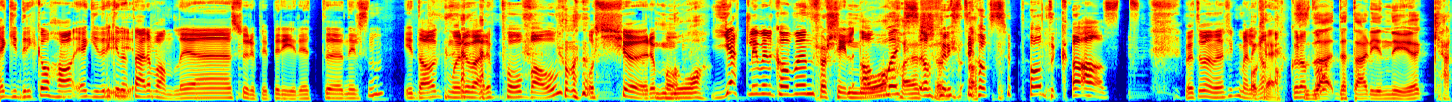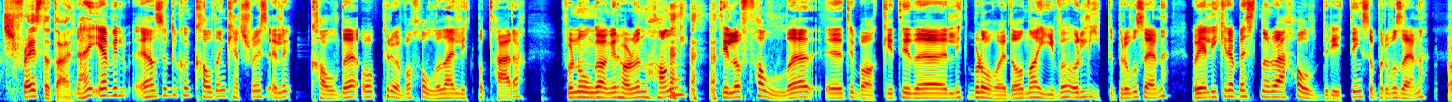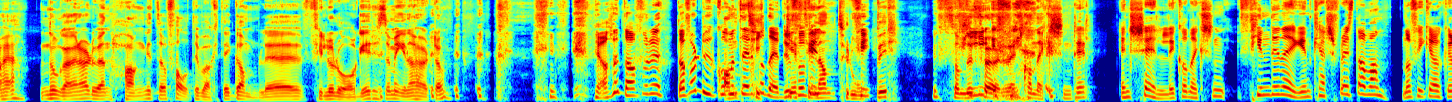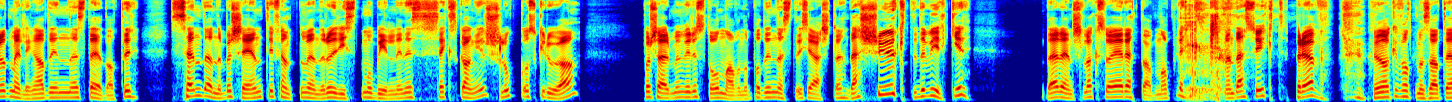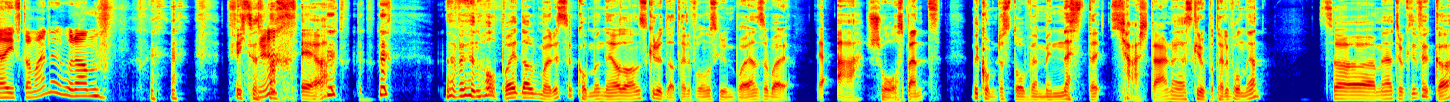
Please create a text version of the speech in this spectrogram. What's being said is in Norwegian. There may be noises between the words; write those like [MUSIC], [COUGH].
Jeg gidder ikke, å ha, jeg gidder ikke dette her vanlige surrepiperiet ditt, eh, Nilsen. I dag må du være på ballen og kjøre på. Nå. Hjertelig velkommen Først til Alex og Fritjofs at... podkast! Vet du hvem jeg fikk melding av okay, akkurat det nå? er, dette er din nye catchphrase, dette her? Nei, jeg vil, altså, du kan kalle det en catchphrase, eller kall det å prøve å holde deg litt på tæra. For noen ganger har du en hang [LAUGHS] til å falle eh, tilbake til det litt blåøyde og naive og lite provoserende. Og jeg liker deg best når du er halvdritings og provoserende. Å ja. Noen ganger har du en hang til å falle tilbake til gamle filologer som ingen har hørt om. [LAUGHS] Ja, men da får du, da får du kommentere på det. Du Antikke filantroper som du føler en connection til. [LAUGHS] En sjelelig connection. Finn din egen catchphrase, da, mann! Nå fikk jeg akkurat melding av din eh, stedatter. Send denne beskjeden til 15 venner og rist mobilen din i seks ganger. Slukk og skru av. På skjermen vil det stå navnet på din neste kjæreste. Det er sjukt! Det virker! Det er den slags, så jeg retta den opp litt. Men det er sykt. Prøv! Hun har ikke fått med seg at jeg har gifta meg, eller hvordan [LAUGHS] Fikk du det Ja. Thea? Nei, for Hun holdt på i dag morges, så kom hun ned, og da hun skrudde av telefonen og skrudde den på igjen, så bare Jeg er så spent. Det kommer til å stå hvem min neste kjæreste er når jeg skrur på telefonen igjen. Så, men jeg tror ikke det funka.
